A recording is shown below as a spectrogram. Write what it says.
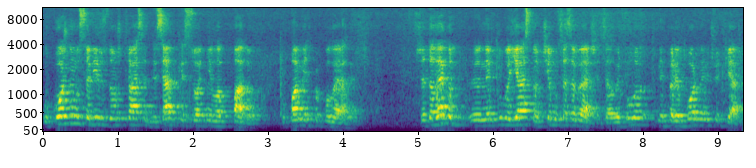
У кожному селі вздовж траси десятки сотні лападок у пам'ять про полеглих. Ще далеко е, не було ясно, чим це завершиться, але було непереборне відчуття,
